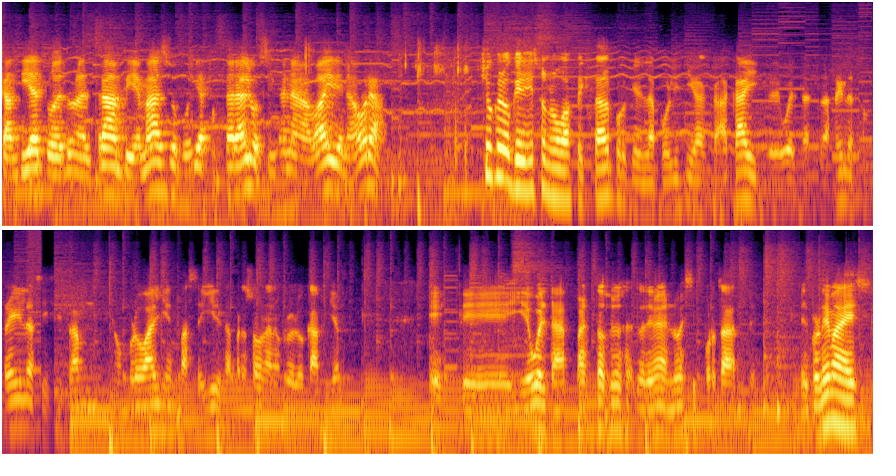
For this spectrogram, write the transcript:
candidato de Donald Trump y demás, ¿eso podría afectar algo si gana Biden ahora? Yo creo que eso no va a afectar porque la política acá y de vuelta, las reglas son reglas y si Trump nombró a alguien va a seguir esa persona, no creo que lo cambien. Este, y de vuelta, para Estados Unidos la teoría no es importante. El problema es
